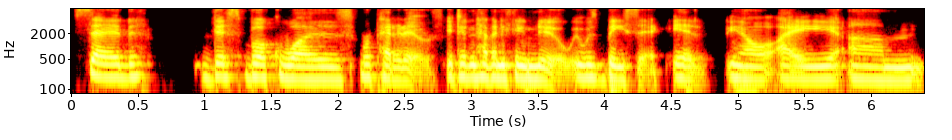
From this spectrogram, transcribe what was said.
said this book was repetitive. It didn't have anything new. It was basic. It, you know, I um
